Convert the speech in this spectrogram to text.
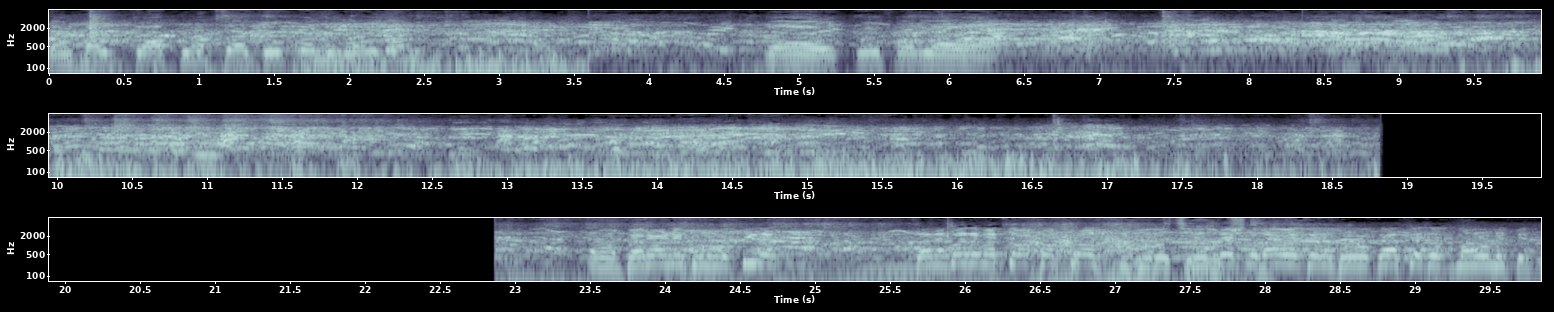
त्या पुलिसच्या तो पण कोई फॉर però ne provochira да не бъдем толкова прости. Не се подавайте на провокацията от малолите.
